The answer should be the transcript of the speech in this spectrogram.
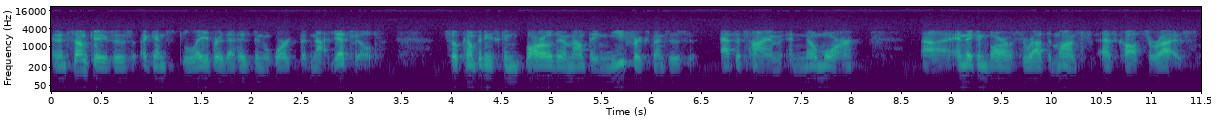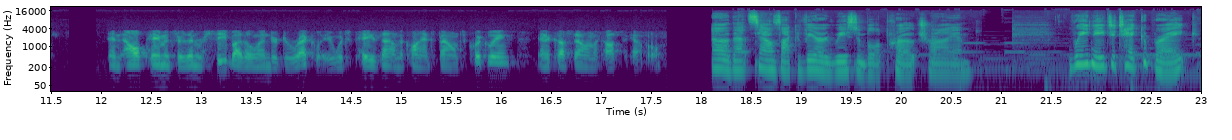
and in some cases, against labor that has been worked but not yet billed. So companies can borrow the amount they need for expenses at the time and no more, uh, and they can borrow throughout the month as costs arise and all payments are then received by the lender directly, which pays down the client's balance quickly and it cuts down on the cost of capital. Oh, that sounds like a very reasonable approach, Ryan. We need to take a break.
